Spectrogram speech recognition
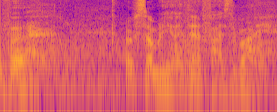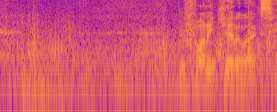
If, uh, if somebody identifies the body? You're a funny kid, Alexei.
